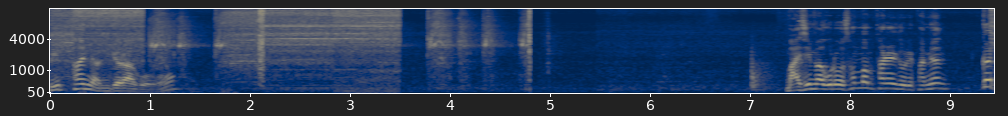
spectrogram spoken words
윗판 연결하고 마지막으로 선반판을 조립하면 끝!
